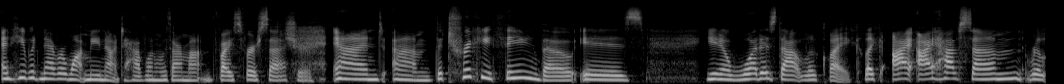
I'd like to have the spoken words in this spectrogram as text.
and he would never want me not to have one with our mom, vice versa. Sure. And um, the tricky thing, though, is, you know, what does that look like? Like, I, I have some re-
